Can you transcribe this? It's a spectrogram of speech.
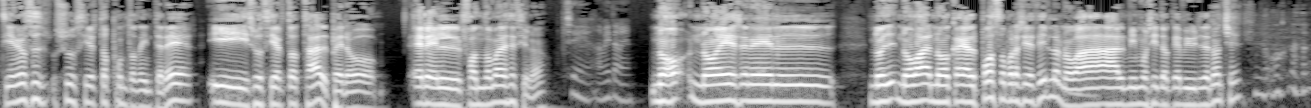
tiene sus, sus ciertos puntos de interés y sus ciertos tal, pero en el fondo me ha decepcionado. Sí, a mí también. No, no es en el, no, no va, no cae al pozo, por así decirlo, no va al mismo sitio que vivir de noche.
